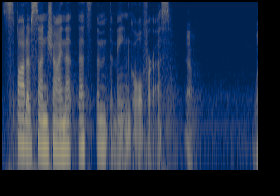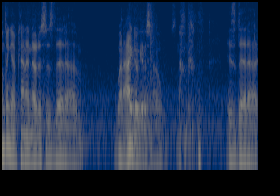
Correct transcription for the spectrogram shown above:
spot of sunshine, that, that's the, the main goal for us. Yeah. One thing I've kind of noticed is that uh, when I go get a snow, snow is that uh,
